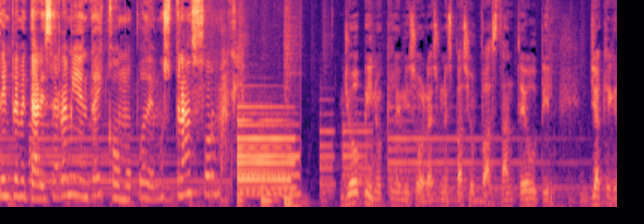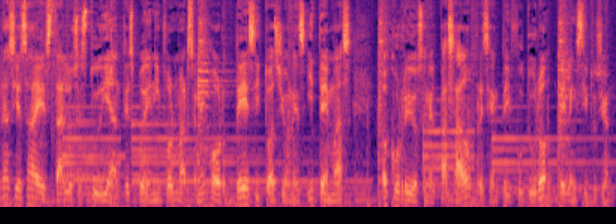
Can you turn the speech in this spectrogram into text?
de implementar esta herramienta y cómo podemos transformarla. Yo opino que la emisora es un espacio bastante útil, ya que gracias a esta los estudiantes pueden informarse mejor de situaciones y temas ocurridos en el pasado, presente y futuro de la institución.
